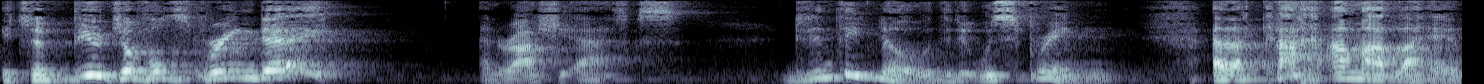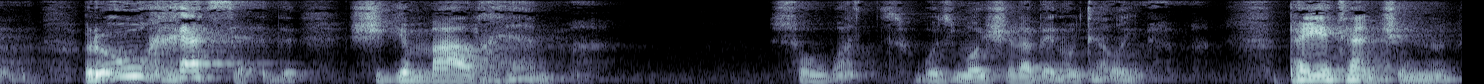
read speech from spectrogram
It's a beautiful spring day. And Rashi asks, didn't they know that it was spring? So what was Moshe Rabbeinu telling them? Pay attention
